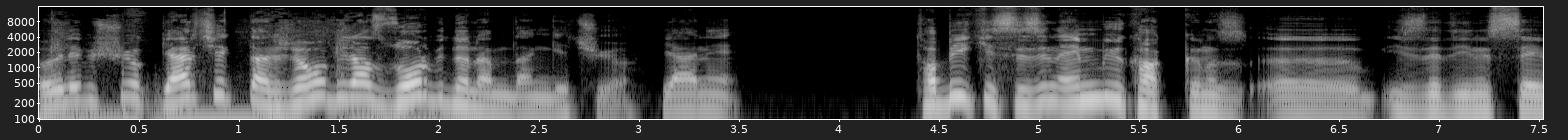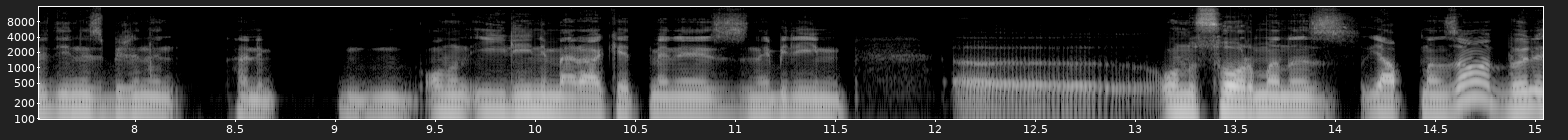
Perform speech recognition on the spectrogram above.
Öyle bir şey yok. Gerçekten Jaho biraz zor bir dönemden geçiyor. Yani tabii ki sizin en büyük hakkınız e, izlediğiniz, sevdiğiniz birinin hani onun iyiliğini merak etmeniz, ne bileyim onu sormanız, yapmanız ama böyle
